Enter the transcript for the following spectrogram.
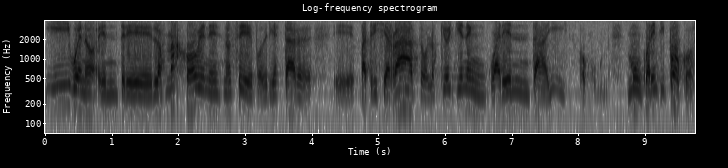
y bueno, entre los más jóvenes, no sé, podría estar eh, Patricia Rato, los que hoy tienen 40 y, o cu- mu- 40 y pocos.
